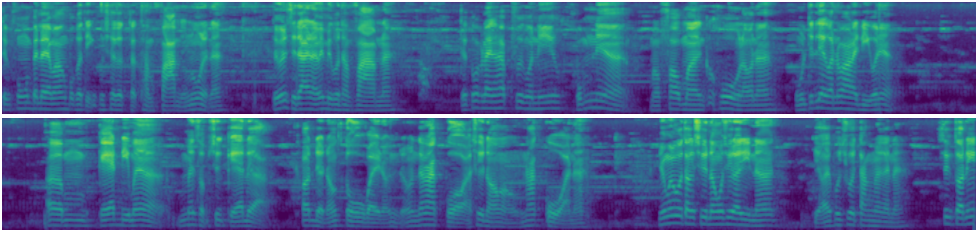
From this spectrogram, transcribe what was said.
แต่คงไม่เป็นไรมั้งปกติผู้ช่วยก็จะทำฟาร์มอย่างนู้นเลยนะแต่ไม่เสียดายนะไม่มีคนทำฟาร์มนะ แต่ก็ไม่เป็นไรครับ ซึ่งวันนี้ผมเนี่ยมาเฝ้ามันก็โค้งแล้วนะ ผมจะเรียกมันว่าอะไรดีวะเนี่ย เอ่มแก๊สดีไหมอะ ไม่สมชื่อแก๊สเลยอะก็เดี๋ยวน้องโตไปน้องเดี๋ยวน่ากลัวชื่อน้องอะน่ากลัวนะ ยังไม่รู้ตั้งชื่อน้องว่าชื่ออะไรดีนะ เดี๋ยวให้ผู้ช่วยตั้งแล้วกันนะ ซึ่งตอนนี้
